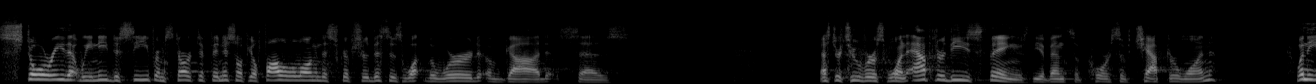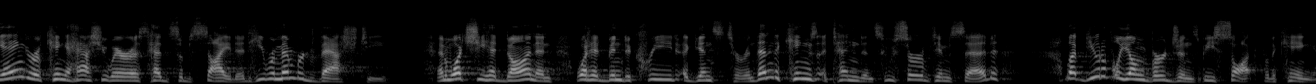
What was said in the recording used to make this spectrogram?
story that we need to see from start to finish. So if you'll follow along in the scripture, this is what the Word of God says. Esther 2, verse 1. After these things, the events, of course, of chapter 1, when the anger of King Ahasuerus had subsided, he remembered Vashti and what she had done and what had been decreed against her. And then the king's attendants who served him said, Let beautiful young virgins be sought for the king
